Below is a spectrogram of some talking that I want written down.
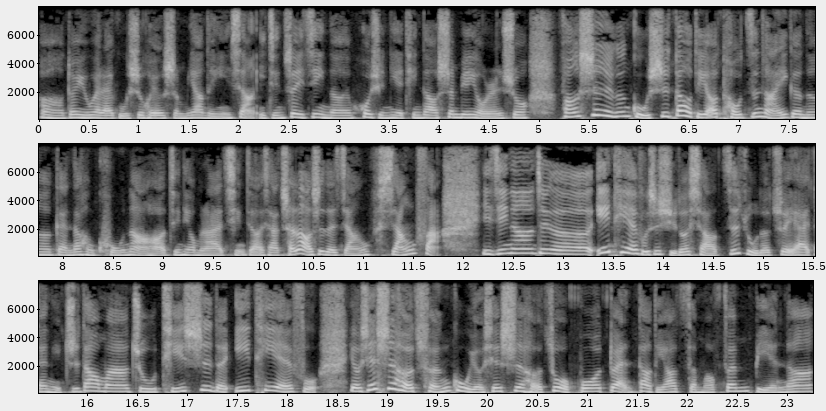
嗯对于未来股市会有什么样的影响？以及最近呢，或许你也听到身边有人说，房市跟股市到底要投资哪一个呢？感到很苦恼哈。今天我们来请教一下陈老师的想想法，以及呢，这个 ETF 是许多小资主的最爱，但你知道吗？主题式的 ETF 有些适合存股，有些适合做波。段到底要怎么分别呢？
